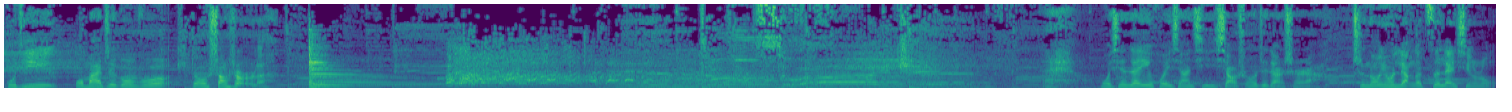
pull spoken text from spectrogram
估计我妈这功夫都要上手了。我现在一回想起小时候这点事儿啊，只能用两个字来形容：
